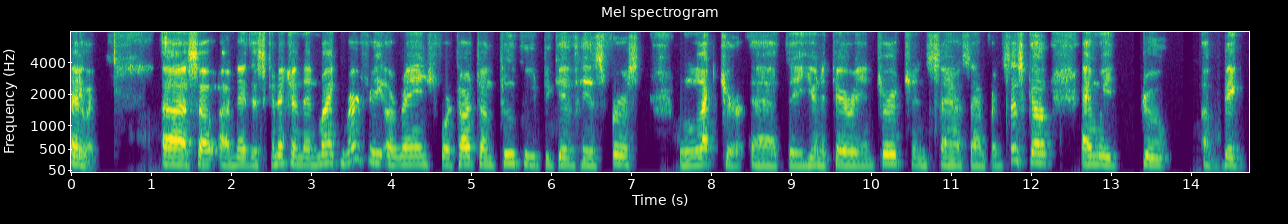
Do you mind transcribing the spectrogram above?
Anyway, uh, so I made this connection. Then Mike Murphy arranged for Tarthang Tulku to give his first lecture at the Unitarian Church in San, San Francisco, and we drew a big uh, uh,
